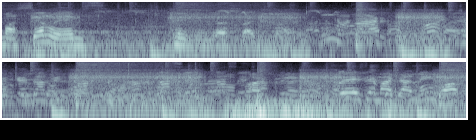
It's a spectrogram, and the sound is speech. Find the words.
Marcelo Emes. Engraçado demais. Esse é Machado, nem gosta.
